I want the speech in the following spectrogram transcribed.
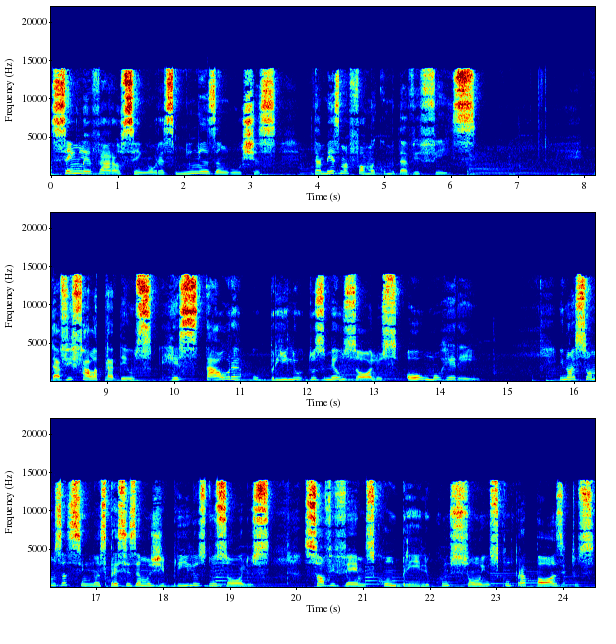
sem levar ao Senhor as minhas angústias, da mesma forma como Davi fez. Davi fala para Deus: restaura o brilho dos meus olhos, ou morrerei. E nós somos assim, nós precisamos de brilhos nos olhos. Só vivemos com brilho, com sonhos, com propósitos.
